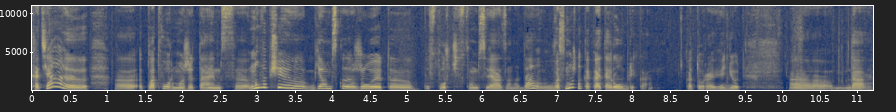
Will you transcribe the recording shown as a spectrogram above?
Хотя э, э, платформа же Times, э, ну вообще, я вам скажу, это с творчеством связано, да, возможно, какая-то рубрика, которая ведет, э, да,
